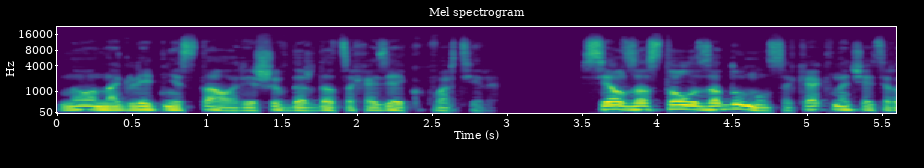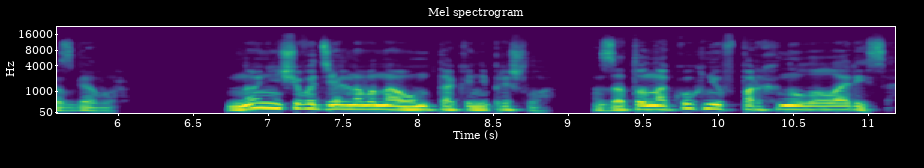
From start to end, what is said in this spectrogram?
Но наглеть не стал, решив дождаться хозяйку квартиры. Сел за стол и задумался, как начать разговор. Но ничего дельного на ум так и не пришло. Зато на кухню впорхнула Лариса.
